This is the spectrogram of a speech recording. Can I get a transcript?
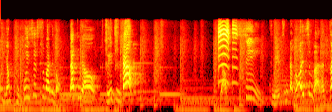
그냥 보고 있을 수만은 없다고요 구해준다? 역시 구해준다가 훨씬 많았죠?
